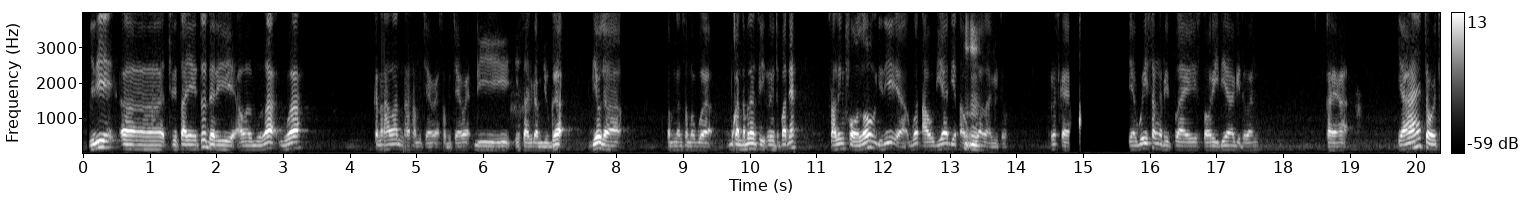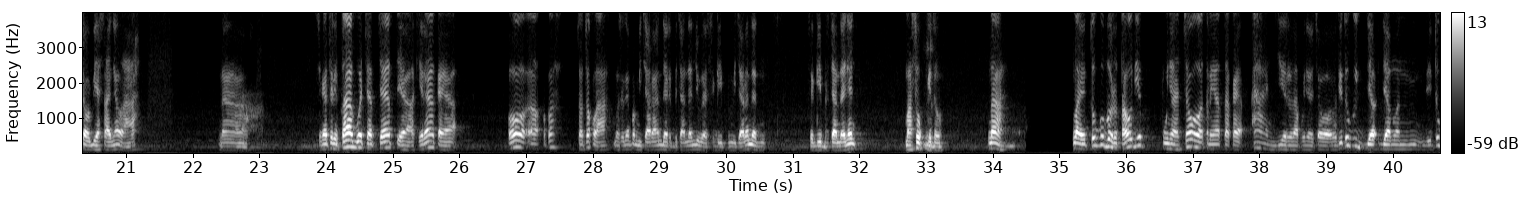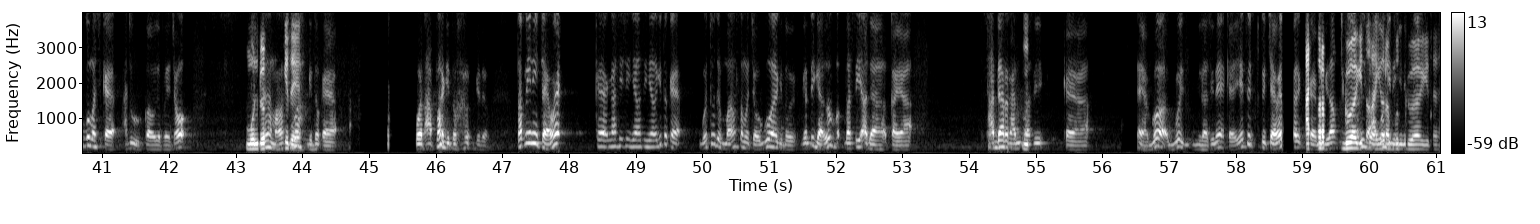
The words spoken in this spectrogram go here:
jadi uh, ceritanya itu dari awal mula gue kenalan lah sama cewek sama cewek di Instagram juga. Dia udah temenan sama gue bukan temenan sih lebih tepatnya saling follow. Jadi ya gue tahu dia dia tahu mm -hmm. gue lah gitu. Terus kayak ya gue iseng reply story dia gitu kan. Kayak ya cowok-cowok biasanya lah. Nah singkat cerita gue chat-chat ya akhirnya kayak oh uh, apa cocok lah. Maksudnya pembicaraan dari bercandaan juga segi pembicaraan dan segi bercandanya masuk hmm. gitu nah setelah itu gue baru tahu dia punya cowok ternyata kayak ah, anjir lah punya cowok. Waktu itu gue zaman itu gue masih kayak aduh kalau udah punya cowok mundur nah, males gitu ya? gitu kayak buat apa? gitu gitu. Tapi ini cewek kayak ngasih sinyal-sinyal gitu kayak gue tuh udah males sama cowok gue gitu. Ngerti gak lu pasti ada kayak sadar kan hmm. pasti kayak ya gue gue jelasinnya kayak itu tuh cewek kayak ayo bilang gue gitu ayo rebut gue gitu.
